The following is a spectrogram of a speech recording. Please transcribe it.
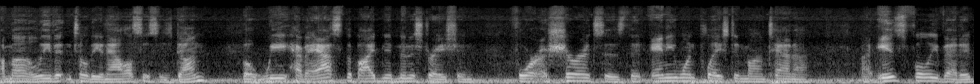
I'm going to leave it until the analysis is done. But we have asked the Biden administration for assurances that anyone placed in Montana uh, is fully vetted,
